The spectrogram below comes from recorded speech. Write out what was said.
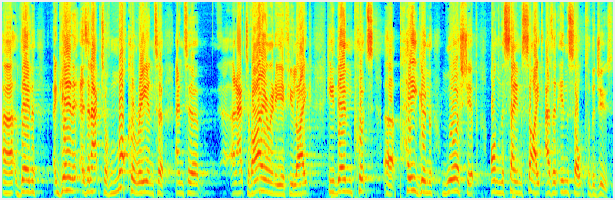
uh, then again, as an act of mockery and to, and to an act of irony, if you like, he then puts uh, pagan worship on the same site as an insult to the Jews.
